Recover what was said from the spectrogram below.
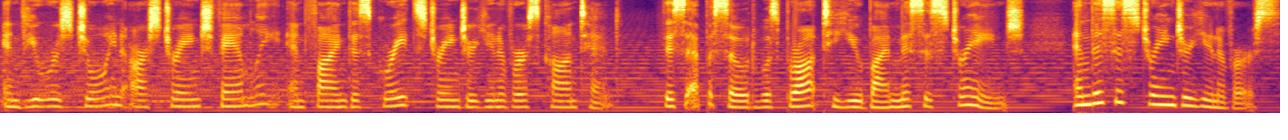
and viewers join our strange family and find this great Stranger Universe content. This episode was brought to you by Mrs. Strange, and this is Stranger Universe.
